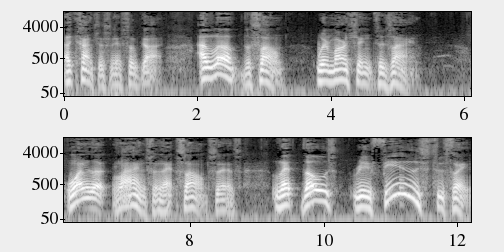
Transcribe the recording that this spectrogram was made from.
a consciousness of God. I love the song, We're Marching to Zion. One of the lines in that song says, Let those refuse to sing.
